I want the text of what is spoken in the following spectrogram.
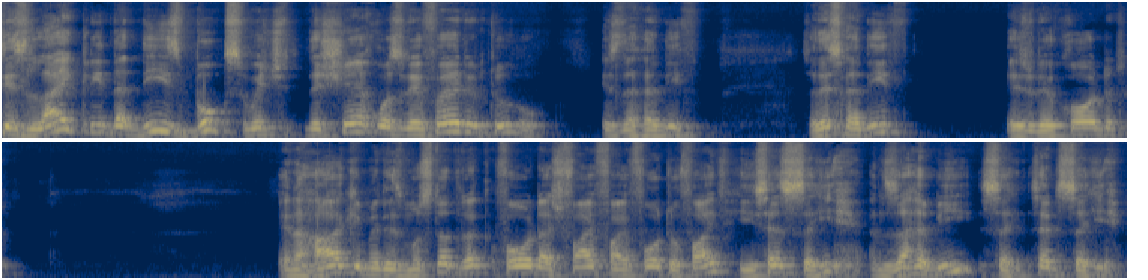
is likely that these books which the Shaykh was referring to is the hadith. So this hadith is recorded in a Hakim, it is Mustadrak 4 554 to 5. He says Sahih, and Zahabi said Sahih.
